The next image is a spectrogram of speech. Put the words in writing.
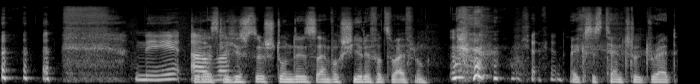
So. Nee, Die aber. restliche Stunde ist einfach schiere Verzweiflung. Existential Dread.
